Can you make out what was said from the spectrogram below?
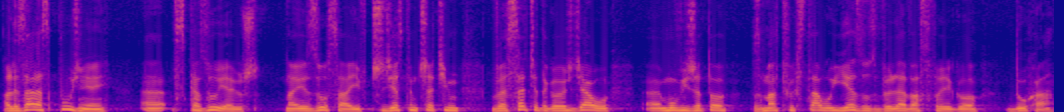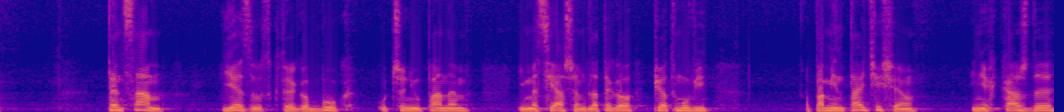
ale zaraz później e, wskazuje już na Jezusa i w 33 wersecie tego rozdziału e, mówi, że to zmartwychwstały Jezus wylewa swojego ducha. Ten sam Jezus, którego Bóg uczynił Panem i Mesjaszem. Dlatego Piotr mówi: Opamiętajcie się i niech każdy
